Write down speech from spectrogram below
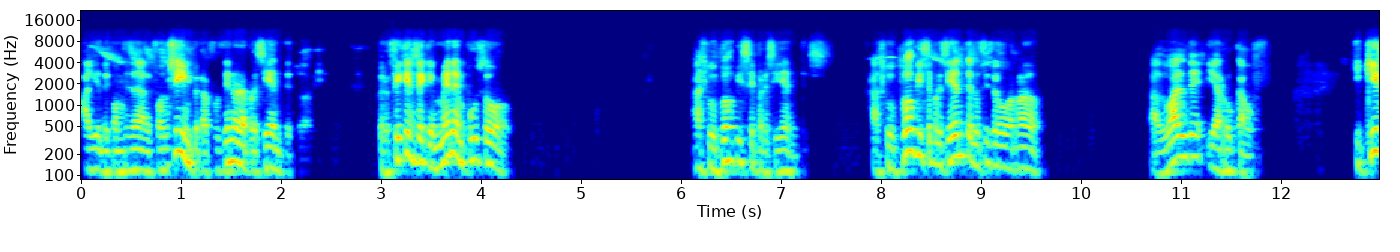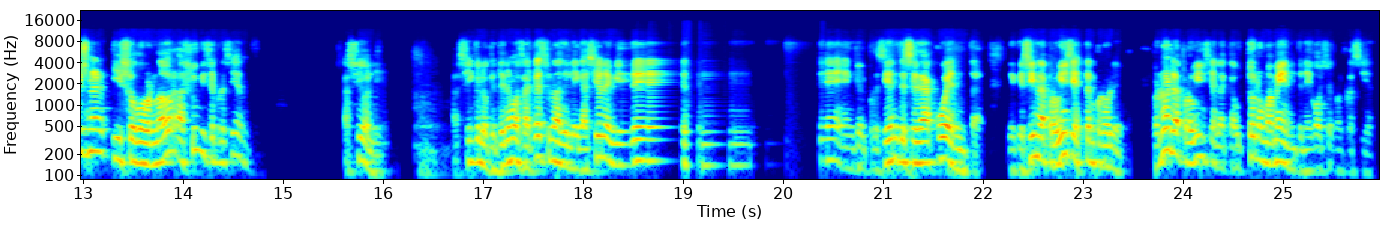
alguien de confianza de Alfonsín, pero Alfonsín no era presidente todavía. Pero fíjense que Menem puso a sus dos vicepresidentes. A sus dos vicepresidentes los hizo gobernador. A Dualde y a Rucauf. Y Kirchner hizo gobernador a su vicepresidente, a Scioli. Así que lo que tenemos acá es una delegación evidente en que el presidente se da cuenta de que si la provincia está en problema. Pero no es la provincia la que autónomamente negocia con el presidente.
